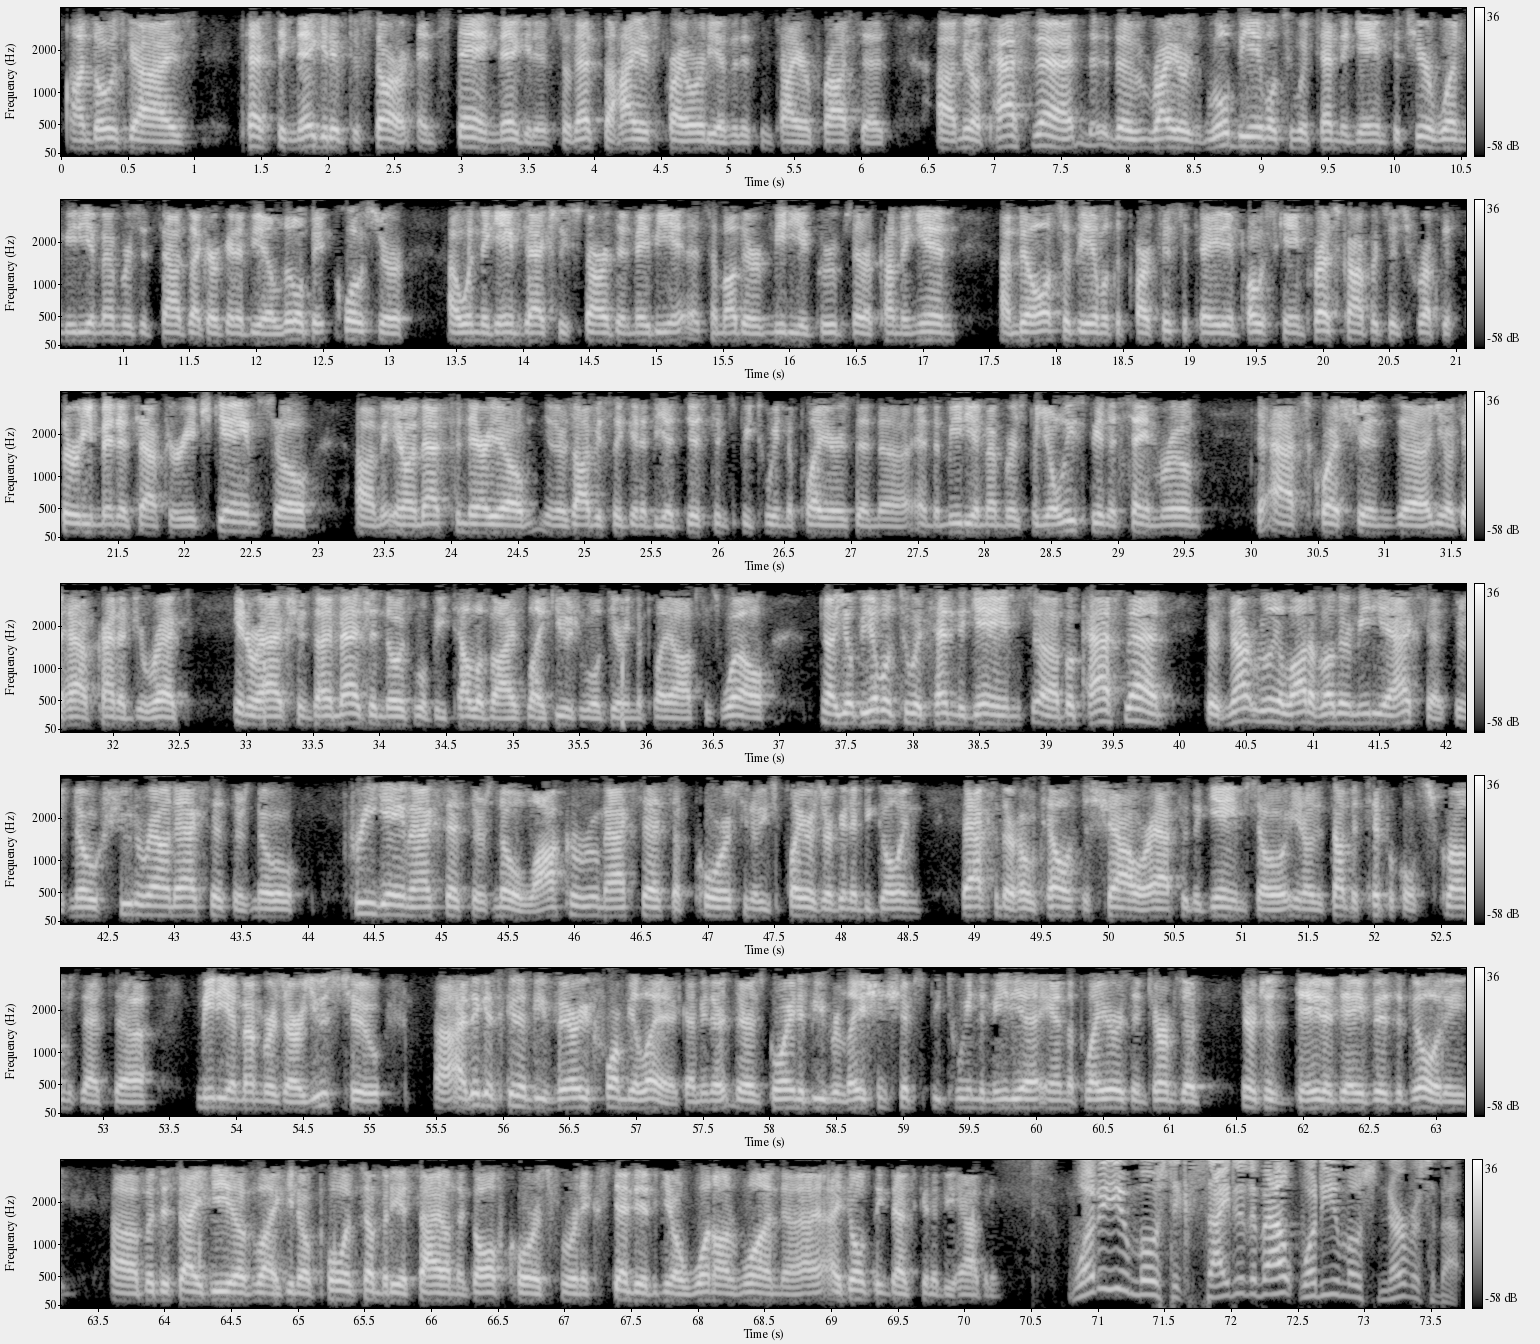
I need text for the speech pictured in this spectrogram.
on those guys testing negative to start and staying negative. So that's the highest priority of this entire process. Um, you know, past that, the, writers will be able to attend the games. The tier one media members, it sounds like, are going to be a little bit closer uh, when the games actually start than maybe uh, some other media groups that are coming in. Um, they'll also be able to participate in post-game press conferences for up to 30 minutes after each game. So, um, you know, in that scenario, you know, there's obviously going to be a distance between the players and uh, and the media members, but you'll at least be in the same room to ask questions. Uh, you know, to have kind of direct interactions. I imagine those will be televised like usual during the playoffs as well. Now, you'll be able to attend the games, uh, but past that, there's not really a lot of other media access. There's no shoot around access. There's no pregame access. There's no locker room access. Of course, you know, these players are going to be going back to their hotels to shower after the game. So, you know, it's not the typical scrums that, uh, media members are used to. Uh, I think it's going to be very formulaic. I mean, there, there's going to be relationships between the media and the players in terms of you know, just day to day visibility. Uh, but this idea of like, you know, pulling somebody aside on the golf course for an extended, you know, one on one, I don't think that's going to be happening. What are you most excited about? What are you most nervous about?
